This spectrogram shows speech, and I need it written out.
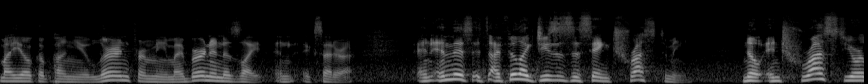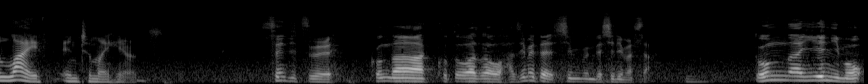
my yoke upon you, learn from me, my burden is light, and etc. And in this, it's, I feel like Jesus is saying, Trust me. No, entrust your life into my hands. 先日こんなことわざを初めて新聞で知りましたどんな家にも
